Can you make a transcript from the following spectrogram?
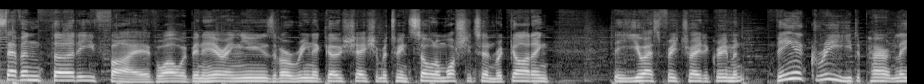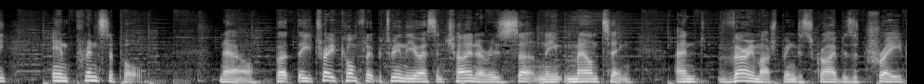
7:35 while we've been hearing news of a renegotiation between Seoul and Washington regarding the US free trade agreement being agreed apparently in principle. Now, but the trade conflict between the US and China is certainly mounting and very much being described as a trade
